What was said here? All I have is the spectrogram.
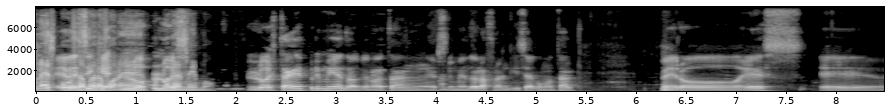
Una excusa para poner, lo- es- el mismo. lo están exprimiendo, aunque no están exprimiendo la franquicia como tal, pero es eh,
